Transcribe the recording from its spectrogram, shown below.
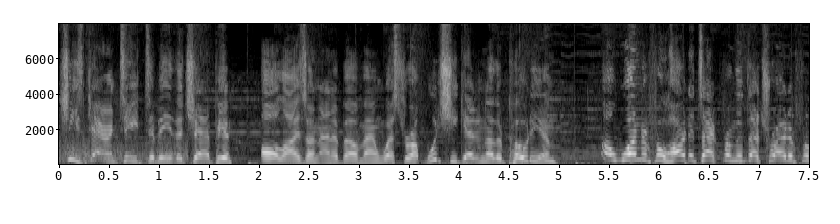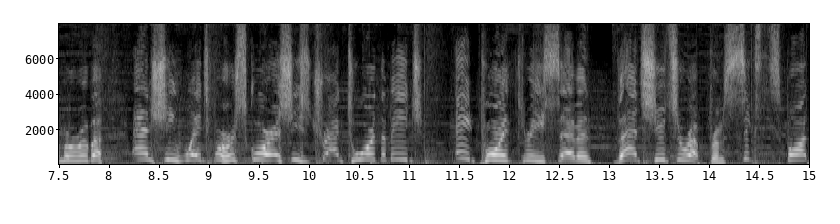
She's guaranteed to be the champion. All eyes on Annabel Van Westerop. Would she get another podium? A wonderful heart attack from the Dutch rider from Aruba, and she waits for her score as she's dragged toward the beach. 8.37. That shoots her up from sixth spot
